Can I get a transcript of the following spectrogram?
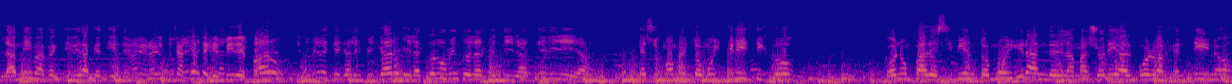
la misma efectividad que tiene. Hay mucha gente que pide paro. Si tuviera que calificar el actual momento de la Argentina, ¿qué diría? Es un momento muy crítico, con un padecimiento muy grande de la mayoría del pueblo argentino,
